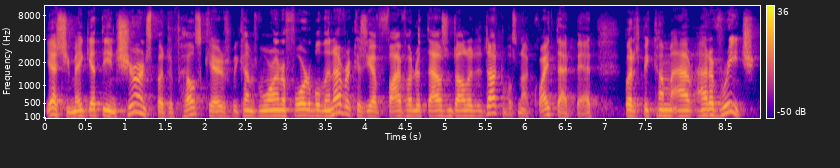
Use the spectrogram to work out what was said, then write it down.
Yes, you may get the insurance, but if health care becomes more unaffordable than ever because you have $500,000 deductibles. Not quite that bad, but it's become out, out of reach.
